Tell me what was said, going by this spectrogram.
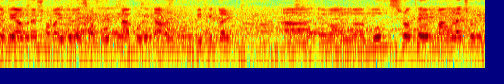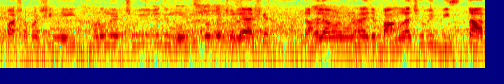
যদি আমরা সবাই মিলে সাপোর্ট না করি, তাহলে খুব ডিফিকাল্ট এবং মূল স্রোতের বাংলা ছবির পাশাপাশি এই ধরনের ছবিও যদি মূল স্রোতে চলে আসে তাহলে আমার মনে হয় যে বাংলা ছবির বিস্তার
